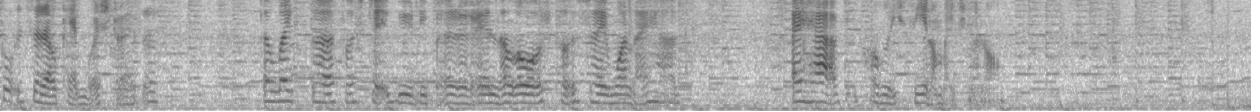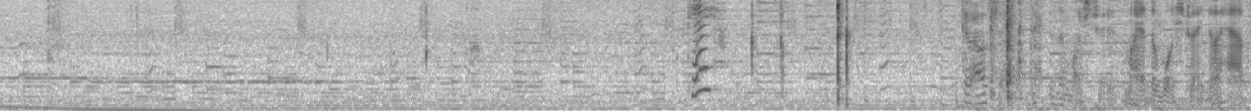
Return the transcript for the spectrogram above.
It's, an okay moisturizer. I like the First Aid Beauty better and the La Roche-Posay one I had. I have probably seen on my channel. Okay. Here, I'll show you. This is the moisturizer, my other moisturizer I have.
